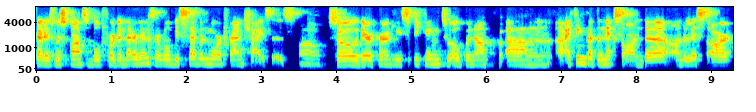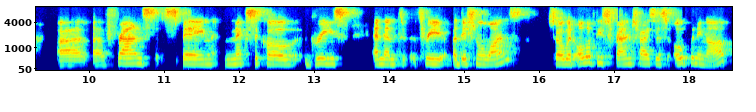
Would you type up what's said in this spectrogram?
that is responsible for the Netherlands, there will be seven more franchises. Wow. So they're currently speaking to open up. Um, I think that the next on the on the list are uh, uh, France, Spain, Mexico, Greece, and then th- three additional ones. So with all of these franchises opening up,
